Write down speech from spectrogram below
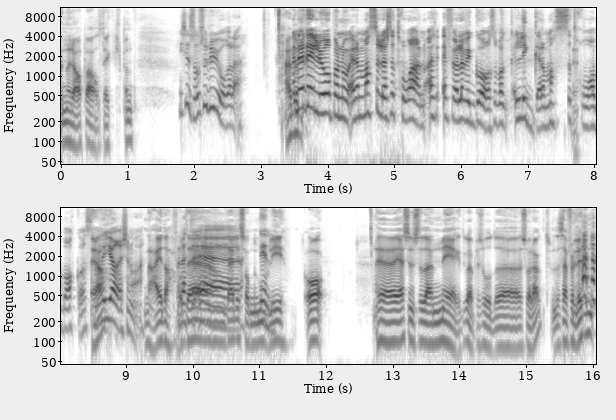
En rap er alltid ekkelt, men Ikke sånn som du gjorde det. Nei, Men det Men det jeg lurer på nå. Er det masse løse tråder? Jeg, føler vi går, og så bare ligger det masse tråder bak oss. Men Ja. det gjør ikke noe. Nei da, og det, det er litt sånn det må bli. Og eh, jeg syns jo det er en meget god episode så langt. Men det er selvfølgelig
